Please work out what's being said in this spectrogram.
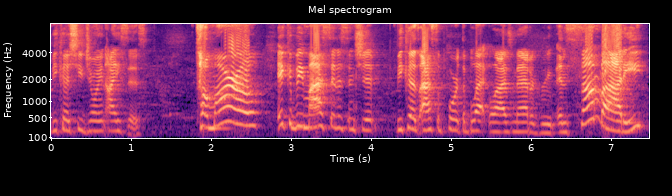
because she joined ISIS. Tomorrow it could be my citizenship because I support the Black Lives Matter group, and somebody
